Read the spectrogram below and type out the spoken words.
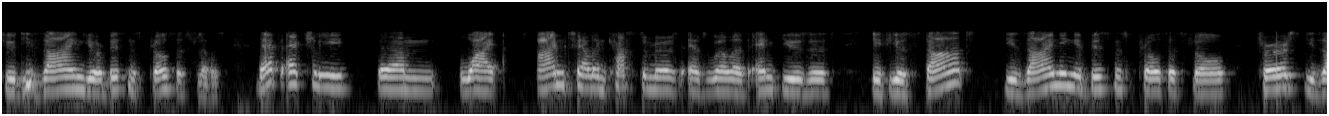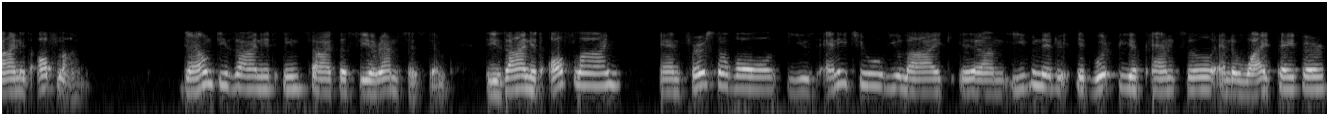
to design your business process flows. That's actually um, why I'm telling customers as well as end users, if you start designing a business process flow, first design it offline. Don't design it inside the CRM system design it offline, and first of all, use any tool you like, um, even if it would be a pencil and a white paper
